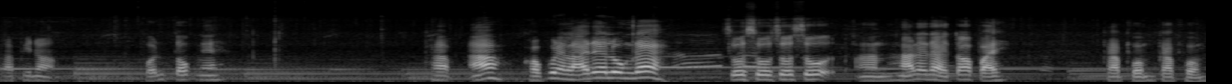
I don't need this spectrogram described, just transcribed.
ครับพี่น้องฝนตกไง ครับ เอาขอบคุณหลายๆเด้อลุงเด้อสู้ๆสู้ๆอ่หาได้ได้ต่อไป ครับผม ครับผม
